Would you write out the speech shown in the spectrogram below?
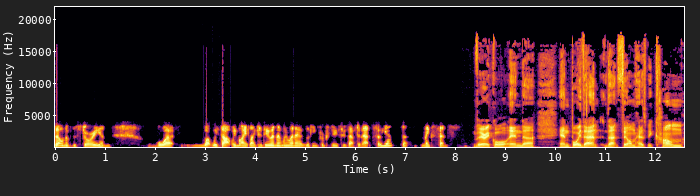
zone of the story and what what we thought we might like to do, and then we went out looking for producers after that. So yeah, that makes sense. Very cool, and uh, and boy, that that film has become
